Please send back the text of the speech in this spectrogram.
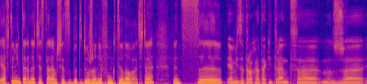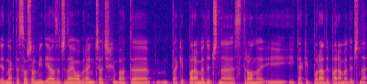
ja w tym internecie staram się zbyt dużo nie funkcjonować, nie? Więc y, Ja widzę trochę taki trend, e, że jednak te social media zaczynają ograniczać chyba te takie paramedyczne strony i, i takie porady paramedyczne.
